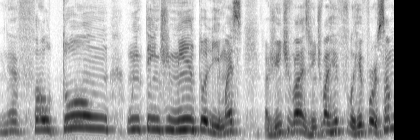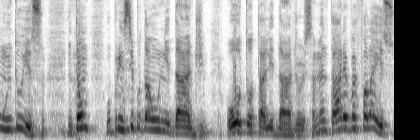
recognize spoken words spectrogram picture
né, faltou um, um, entendimento ali, mas a gente vai, a gente vai reforçar muito isso. Então, o princípio da unidade ou totalidade orçamentária vai falar isso,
